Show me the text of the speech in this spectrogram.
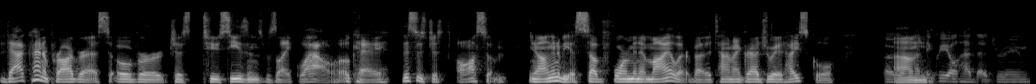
that kind of progress over just two seasons was like, wow, okay, this is just awesome. You know, I'm going to be a sub four minute miler by the time I graduate high school. Oh, yeah. um, I think we all had that dream.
